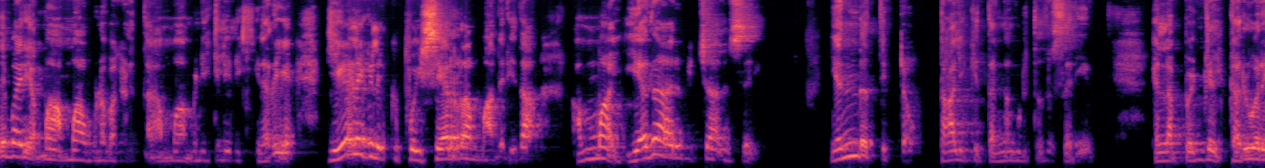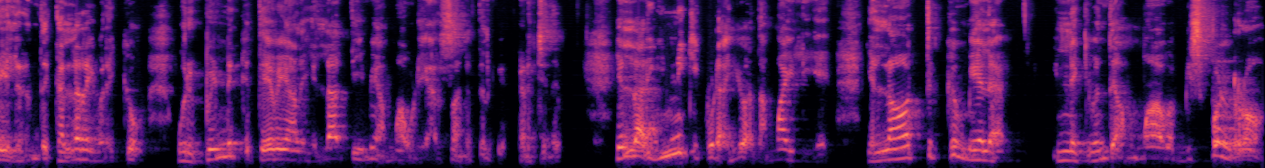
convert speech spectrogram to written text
அதே மாதிரி அம்மா அம்மா உணவகத்தை அம்மா மினி கிளினிக் நிறைய ஏழைகளுக்கு போய் சேர்ற மாதிரி தான் அம்மா எதை அறிவிச்சாலும் சரி எந்த திட்டம் தாலிக்கு தங்கம் கொடுத்ததும் சரி எல்லா பெண்கள் கருவறையிலிருந்து கல்லறை வரைக்கும் ஒரு பெண்ணுக்கு தேவையான எல்லாத்தையுமே அம்மாவுடைய அரசாங்கத்தில் கிடைச்சது. எல்லாரும் இன்னைக்கு கூட ஐயோ அந்த அம்மா இல்லையே எல்லாத்துக்கும் மேல இன்னைக்கு வந்து அம்மாவை மிஸ் பண்றோம்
